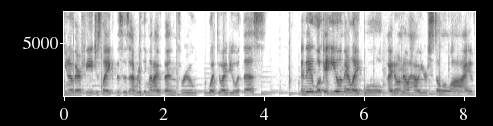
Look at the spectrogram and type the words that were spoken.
you know their feet just like this is everything that I've been through. What do I do with this? And they look at you and they're like, Well, I don't know how you're still alive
